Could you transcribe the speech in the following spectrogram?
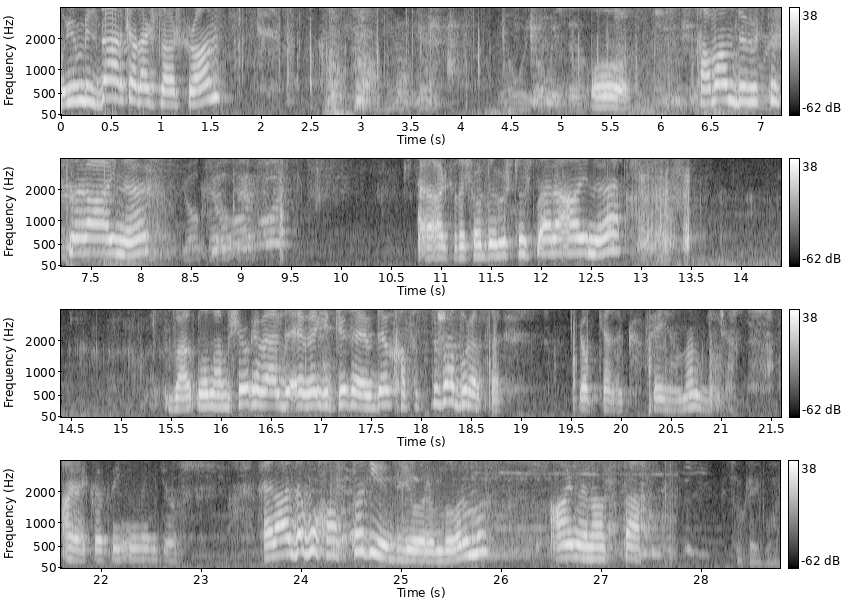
Oyun bizde arkadaşlar şu an. Oo. Tamam dövüş tuşları aynı. Ee, Arkadaşlar dövüş tuşları aynı. Farklı olan bir şey yok. Herhalde eve gideceğiz. Evde kafası da burası. Yok ya da köpeğin yanına mı gideceğiz? Aynen köpeğin yanına gidiyoruz. Herhalde bu hasta diye biliyorum. Doğru mu? Aynen hasta. It's okay, boy.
